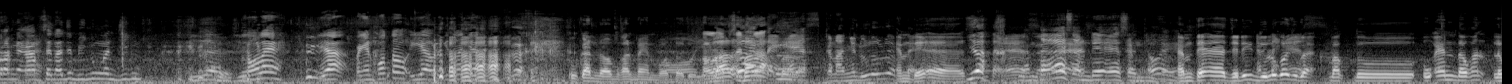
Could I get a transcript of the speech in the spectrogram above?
orang yang absen aja bingung anjing. Iya anjir. Soleh, iya pengen foto, iya udah gitu aja. Bukan dong, bukan pengen foto tuh. Kalau Bal- absen bala- MTS. Kenanya dulu lu MTS. Ya, MTS, MDS anjing. MTS. Jadi dulu gua juga waktu UN tau kan lu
